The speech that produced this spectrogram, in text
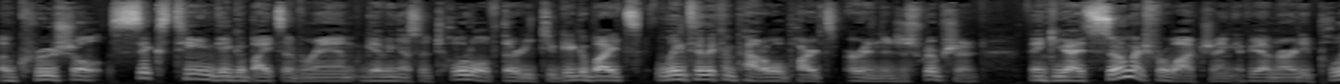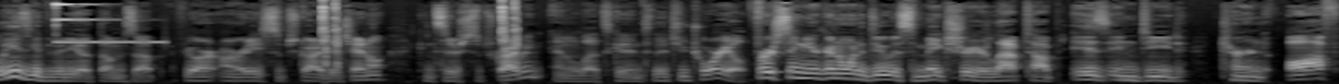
of crucial 16 gigabytes of RAM, giving us a total of 32 gigabytes. Link to the compatible parts are in the description. Thank you guys so much for watching. If you haven't already, please give the video a thumbs up. If you aren't already subscribed to the channel, consider subscribing and let's get into the tutorial. First thing you're gonna wanna to do is to make sure your laptop is indeed turned off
